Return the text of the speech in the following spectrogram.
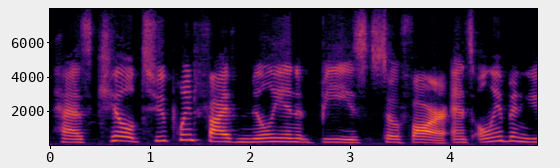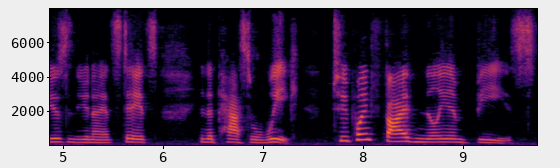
has killed 2.5 million bees so far, and it's only been used in the United States in the past week. 2.5 million bees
